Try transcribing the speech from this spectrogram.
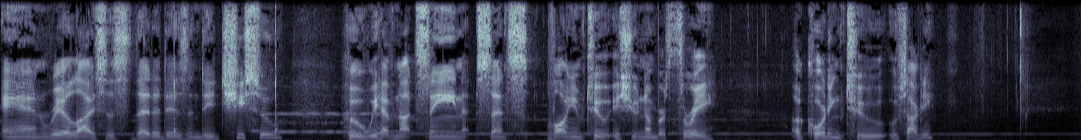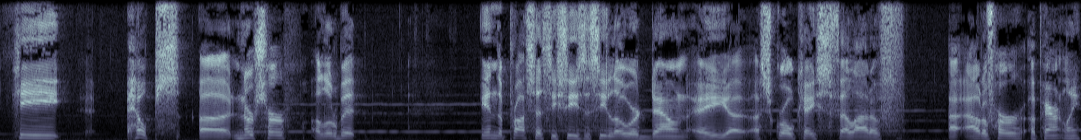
and realizes that it is indeed Chizu, who we have not seen since Volume 2, Issue Number 3, according to Usagi. He helps uh, nurse her a little bit. In the process, he sees as he lowered down a, uh, a scroll case fell out of uh, out of her. Apparently,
